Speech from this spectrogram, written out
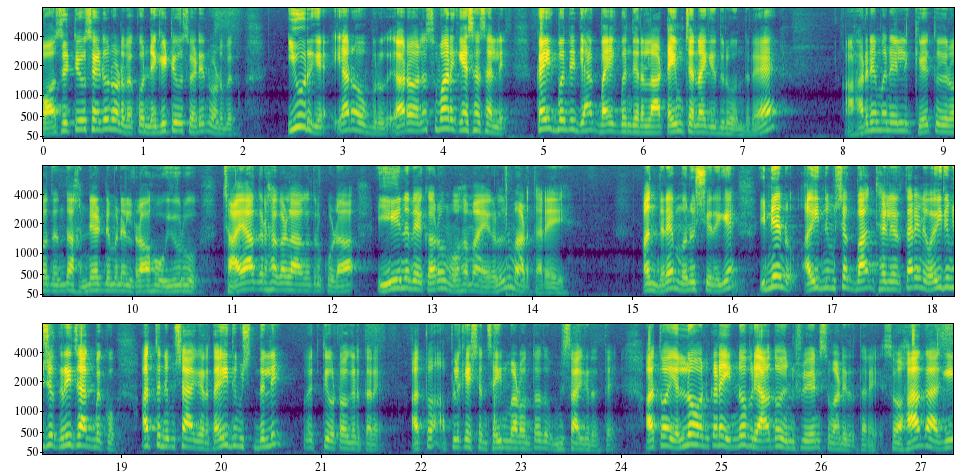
ಪಾಸಿಟಿವ್ ಸೈಡು ನೋಡಬೇಕು ನೆಗೆಟಿವ್ ಸೈಡು ನೋಡಬೇಕು. ಇವರಿಗೆ ಯಾರೋ ಒಬ್ಬರು ಯಾರೋ ಅಲ್ಲ ಸುಮಾರು ಕೇಸಸಲ್ಲಿ ಕೈಗೆ ಬಂದಿದ್ದು ಯಾಕೆ ಬೈಕ್ ಬಂದಿರಲ್ಲ ಟೈಮ್ ಚೆನ್ನಾಗಿದ್ರು ಅಂದರೆ ಆರನೇ ಮನೆಯಲ್ಲಿ ಕೇತು ಇರೋದ್ರಿಂದ ಹನ್ನೆರಡನೇ ಮನೆಯಲ್ಲಿ ರಾಹು, ಇವರು ಛಾಯಾಗ್ರಹಗಳಾಗಿದ್ರು ಕೂಡ ಏನು ಬೇಕಾದ್ರೂ ಮೋಹಮಾಯಗಳನ್ನು ಮಾಡ್ತಾರೆ. ಅಂದರೆ ಮನುಷ್ಯನಿಗೆ ಇನ್ನೇನು ಐದು ನಿಮಿಷಕ್ಕೆ ಬಾ ಅಂತ ಹೇಳಿರ್ತಾರೆ, ನೀವು ಐದು ನಿಮಿಷಕ್ಕೆ ರೀಚ್ ಆಗಬೇಕು. ಹತ್ತು ನಿಮಿಷ ಆಗಿರುತ್ತೆ, ಐದು ನಿಮಿಷದಲ್ಲಿ ವ್ಯಕ್ತಿ ಹೊಟ್ಟೋಗಿರ್ತಾರೆ ಅಥವಾ ಅಪ್ಲಿಕೇಶನ್ ಸೈನ್ ಮಾಡುವಂಥದ್ದು ಮಿಸ್ ಆಗಿರುತ್ತೆ. ಅಥವಾ ಎಲ್ಲೋ ಒಂದು ಕಡೆ ಇನ್ನೊಬ್ರು ಯಾವುದೋ ಇನ್ಫ್ಲೂಯೆನ್ಸ್ ಮಾಡಿರ್ತಾರೆ. ಸೊ ಹಾಗಾಗಿ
